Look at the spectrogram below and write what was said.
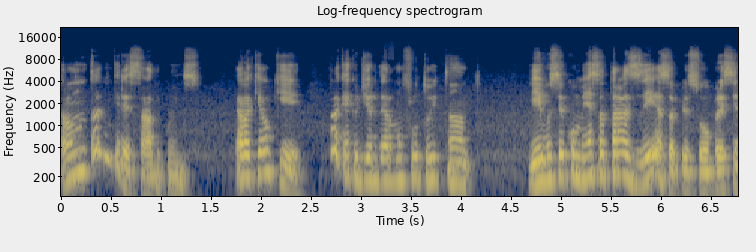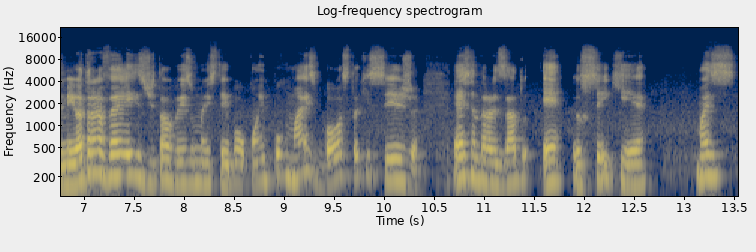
Ela não está interessada com isso. Ela quer o quê? Ela quer que o dinheiro dela não flutue tanto. E aí você começa a trazer essa pessoa para esse meio através de talvez uma stablecoin, por mais bosta que seja. É centralizado? É, eu sei que é. Mas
